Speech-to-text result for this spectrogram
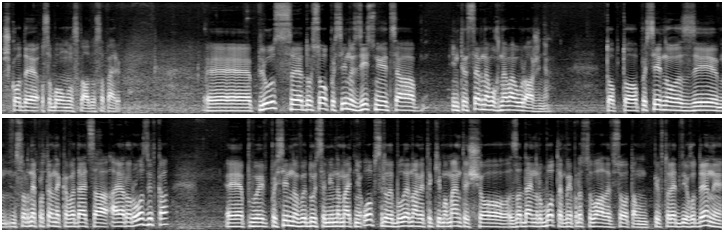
шкоди особовому складу саперів. Е, Плюс е, до всього постійно здійснюється інтенсивне вогневе ураження. Тобто постійно з сторони противника ведеться аеророзвідка, е, постійно ведуться мінометні обстріли. Були навіть такі моменти, що за день роботи ми працювали всього там півтори-дві години,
